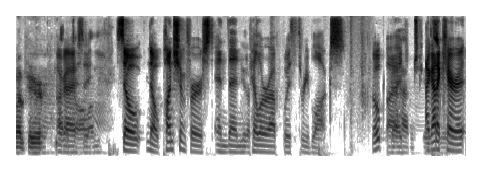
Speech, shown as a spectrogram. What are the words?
I'm up here. Okay, I see. him. So no, punch him first, and then Get pillar up with three blocks. Oh, Gotta I, I got a carrot.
